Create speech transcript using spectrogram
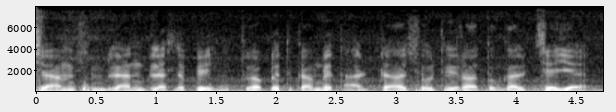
jam 19 lebih 23 menit ada Sudiro Tunggal Jaya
